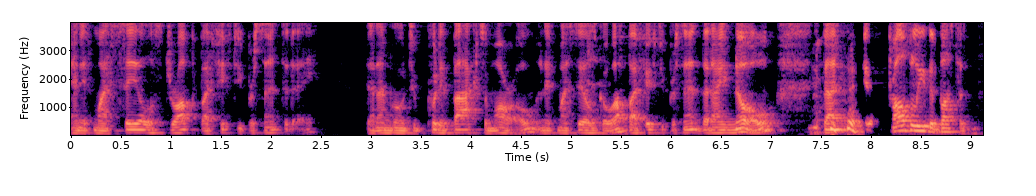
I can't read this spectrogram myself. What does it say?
And if my sales drop by 50% today, then I'm going to put it back tomorrow. And if my sales go up by 50%, then I know that it's probably the button,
